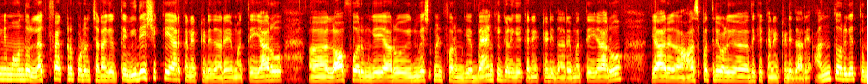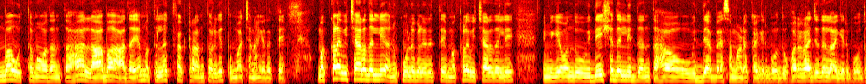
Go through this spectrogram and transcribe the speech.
ನಿಮ್ಮ ಒಂದು ಲಕ್ ಫ್ಯಾಕ್ಟರ್ ಕೂಡ ಚೆನ್ನಾಗಿರುತ್ತೆ. ವಿದೇಶಕ್ಕೆ ಯಾರು ಕನೆಕ್ಟೆಡ್ ಇದ್ದಾರೆ? ಮತ್ತು ಯಾರು ಲಾ ಫರ್ಮ್ಗೆ ಯಾರು ಇನ್ವೆಸ್ಟ್ಮೆಂಟ್ ಫರ್ಮ್ಗೆ ಬ್ಯಾಂಕ್ಗಳಿಗೆ ಕನೆಕ್ಟೆಡ್ ಇದ್ದಾರೆ? ಮತ್ತು ಯಾರು ಯಾರು ಆಸ್ಪತ್ರೆ ಒಳಗೆ ಅದಕ್ಕೆ ಕನೆಕ್ಟೆಡ್ ಇದ್ದಾರೆ? ಅಂಥವ್ರಿಗೆ ತುಂಬ ಉತ್ತಮವಾದಂತಹ ಲಾಭ, ಆದಾಯ ಮತ್ತು ಲಕ್ ಫ್ಯಾಕ್ಟರ್ ಅಂಥವ್ರಿಗೆ ತುಂಬ ಚೆನ್ನಾಗಿರುತ್ತೆ. ಮಕ್ಕಳ ವಿಚಾರದಲ್ಲಿ ಅನುಕೂಲಗಳಿರುತ್ತೆ. ಮಕ್ಕಳ ವಿಚಾರದಲ್ಲಿ ನಿಮಗೆ ಒಂದು ವಿದೇಶದಲ್ಲಿದ್ದಂತಹ ವಿದ್ಯಾಭ್ಯಾಸ ಮಾಡೋಕ್ಕಾಗಿರ್ಬೋದು, ಹೊರ ರಾಜ್ಯದಲ್ಲಾಗಿರ್ಬೋದು,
